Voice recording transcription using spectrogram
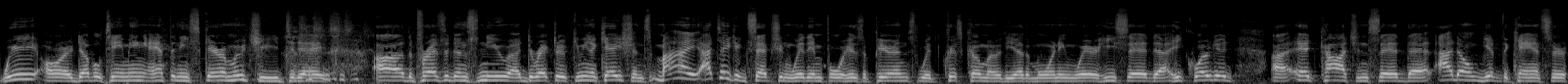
We are double teaming Anthony Scaramucci today, uh, the president's new uh, director of communications. My, I take exception with him for his appearance with Chris Cuomo the other morning, where he said uh, he quoted uh, Ed Koch and said that I don't give the cancer,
